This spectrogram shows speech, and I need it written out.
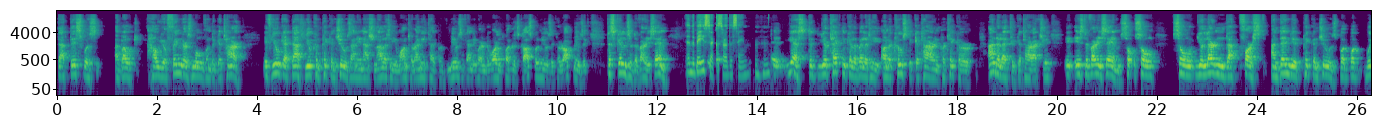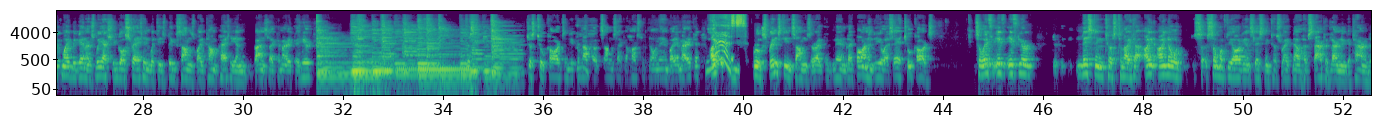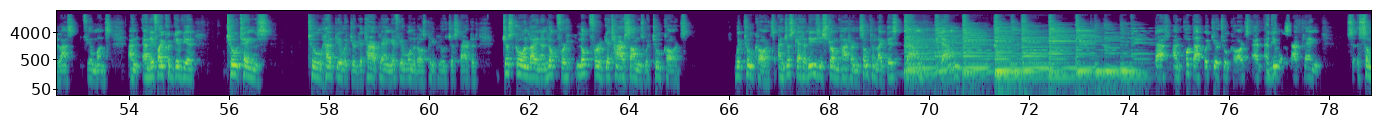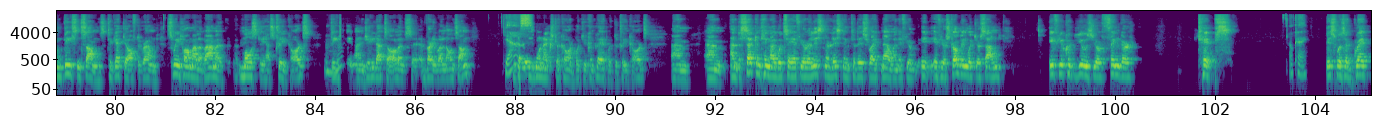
that this was about how your fingers move on the guitar if you get that, you can pick and choose any nationality you want or any type of music anywhere in the world, whether it's gospel music or rock music. The skills are the very same. And the basics are the same. Mm-hmm. Yes, the, your technical ability on acoustic guitar in particular, and electric guitar actually, is the very same. So, so, so you learn that first, and then you pick and choose. But, but with my beginners, we actually go straight in with these big songs by Tom Petty and bands like America here. Just two chords and you can knock out songs like A Horse with No Name by America. Yes. Bruce Springsteen songs, or I could name like Born in the USA, two chords. So if if if you're listening to us tonight, I I know some of the audience listening to us right now have started learning guitar in the last few months, and and if I could give you two things to help you with your guitar playing, if you're one of those people who's just started, just go online and look for look for guitar songs with two chords with two chords and just get an easy strum pattern, something like this down, down, that, and put that with your two chords, and, and okay. you will start playing some decent songs to get you off the ground. Sweet Home Alabama mostly has three chords, mm-hmm. D, C, and G, that's all, and it's a very well known song. Yes. There is one extra chord, but you can play it with the three chords. Um, um, and the second thing I would say, if you're a listener listening to this right now, and if you're if you're struggling with your sound, if you could use your finger tips. Okay. This was a great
